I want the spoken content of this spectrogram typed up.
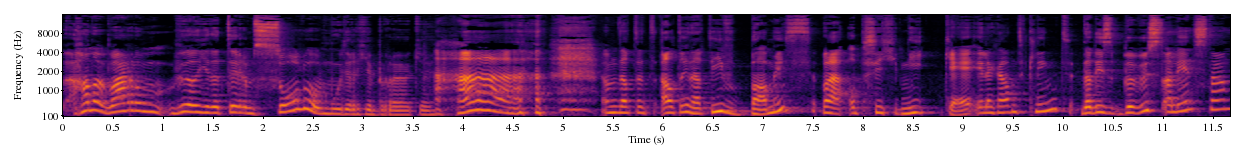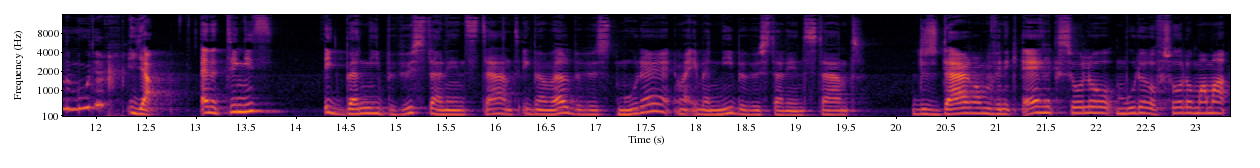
Hanne, waarom wil je de term solomoeder gebruiken? Aha, omdat het alternatief BAM is, wat op zich niet kei elegant klinkt. Dat is bewust alleenstaande moeder? Ja, en het ding is, ik ben niet bewust alleenstaand. Ik ben wel bewust moeder, maar ik ben niet bewust alleenstaand. Dus daarom vind ik eigenlijk solo-moeder of solo-mama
